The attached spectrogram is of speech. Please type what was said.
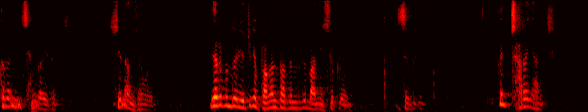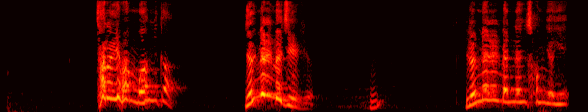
그런 생각이 들었어요. 신앙생활. 여러분들 이중에 방언 받은 분들 많이 있을 거예요. 있을 거예요. 그 자라게 하는 시간. 자라게 하면 뭐합니까? 열매를 맺어야죠. 응? 열매를 맺는 성령이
